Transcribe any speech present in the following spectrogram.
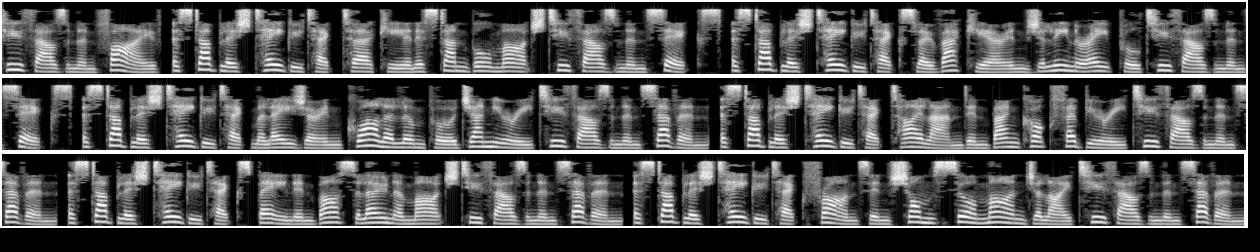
2005, established TaeguTec Turkey in Istanbul March 2006, established TaeguTec Slovakia in Žilina April 2006, established TaeguTec Malaysia in Kuala Lumpur January 2007, established TaeguTec Thailand in Bangkok February 2007, established TaeguTec Spain in Barcelona March 2007, established TaeguTec France in Champs-sur-Marne July 2007,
